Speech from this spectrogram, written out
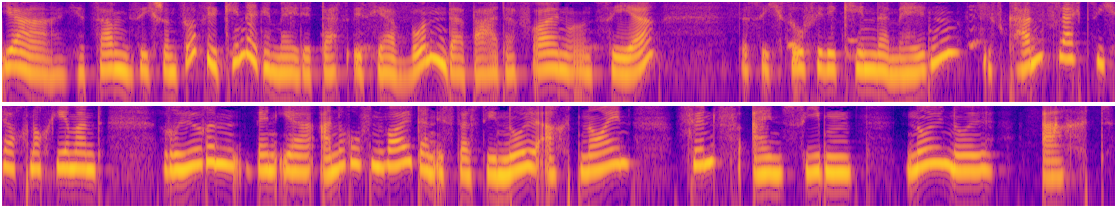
Ja, jetzt haben sich schon so viele Kinder gemeldet. Das ist ja wunderbar. Da freuen wir uns sehr, dass sich so viele Kinder melden. Es kann vielleicht sich auch noch jemand rühren. Wenn ihr anrufen wollt, dann ist das die 089 517 008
